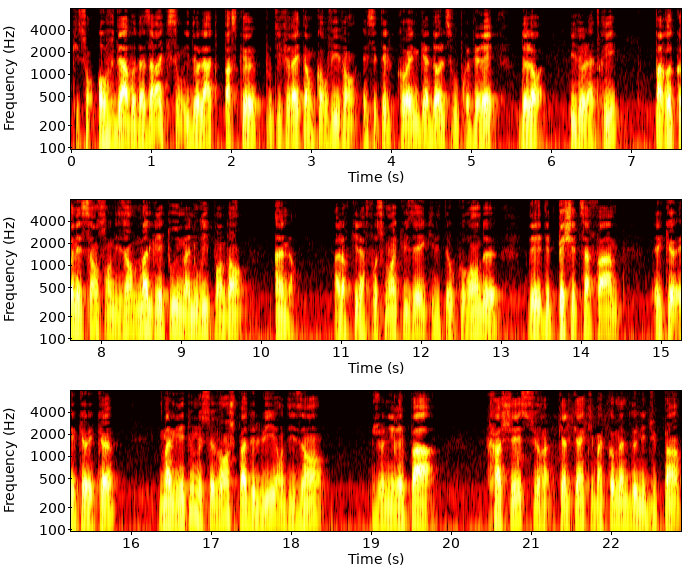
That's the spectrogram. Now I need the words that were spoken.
qui sont Ovda Avodazara, qui sont idolâtres, parce que Poutifera était encore vivant, et c'était le Kohen Gadol, si vous préférez, de leur idolâtrie, par reconnaissance en disant, malgré tout, il m'a nourri pendant un an. Alors qu'il a faussement accusé, qu'il était au courant de, des, des péchés de sa femme, et que, et que, et que, malgré tout, ne se venge pas de lui en disant Je n'irai pas cracher sur quelqu'un qui m'a quand même donné du pain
